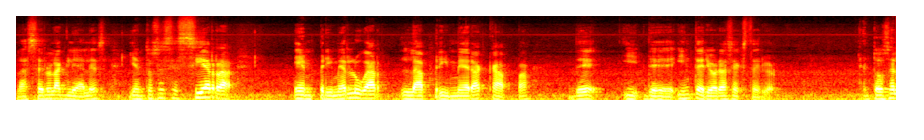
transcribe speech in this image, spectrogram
las células gliales y entonces se cierra en primer lugar la primera capa de, de interior hacia exterior. Entonces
